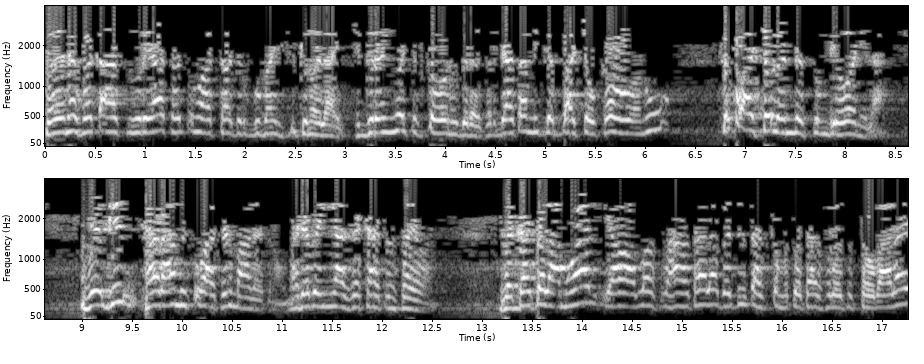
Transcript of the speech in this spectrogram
በነፈቃት ዙሪያ ተጽዕኖ አታድርጉ። ባንሽክኖ ላይ ችግረኞች እስከሆኑ ድረስ እርዳታ የሚገባቸው ከሆኑ ስጧቸው ለነሱም ቢሆን ይላል የግን ተራ ምጽዋትን ማለት ነው መደበኛ ዘካትን ሳይሆን ዘካተል አምዋል ያው አላህ Subhanahu Wa Ta'ala በግልጽ አስቀምጦታል ሱረቱ ተውባ ላይ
